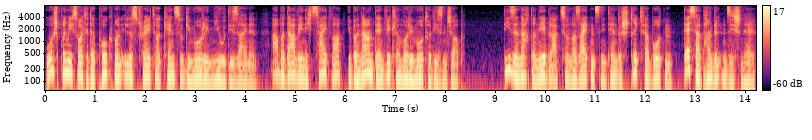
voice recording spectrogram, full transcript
Ursprünglich sollte der Pokémon Illustrator Ken Sugimori Mew designen, aber da wenig Zeit war, übernahm der Entwickler Morimoto diesen Job. Diese Nacht- und Nebelaktion war seitens Nintendo strikt verboten, deshalb handelten sie schnell.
